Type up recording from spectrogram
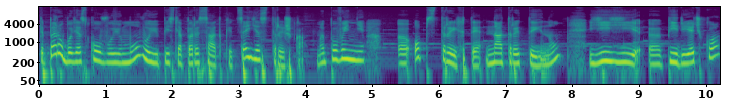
Тепер обов'язковою мовою після пересадки це є стрижка. Ми повинні е, обстригти на третину її е, пір'ячко.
